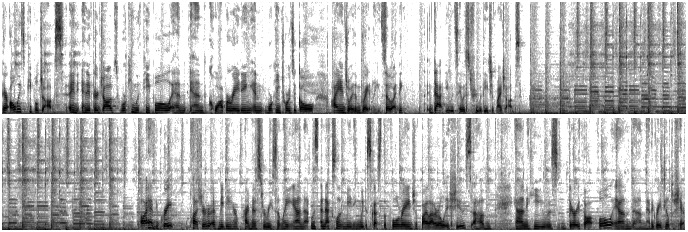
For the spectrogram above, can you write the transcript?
they're always people jobs. And, and if they're jobs working with people and, and cooperating and working towards a goal, I enjoy them greatly. So I think that you would say was true with each of my jobs. I had the great pleasure of meeting your Prime Minister recently, and it was an excellent meeting. We discussed the full range of bilateral issues, um, and he was very thoughtful and um, had a great deal to share.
